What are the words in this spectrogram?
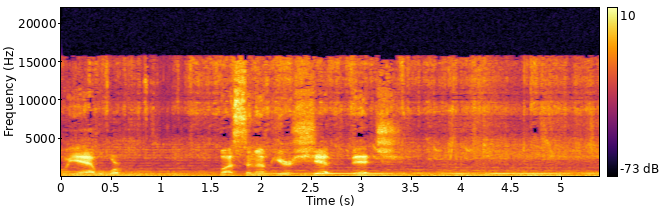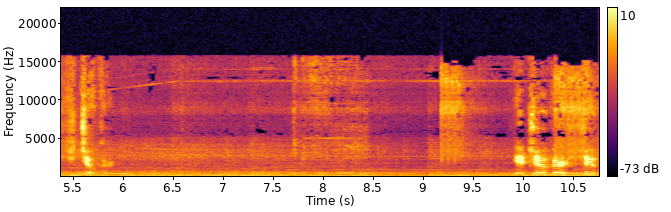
Oh yeah, well we're busting up your ship, bitch. You Joker. Yeah, Joker, shoot!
